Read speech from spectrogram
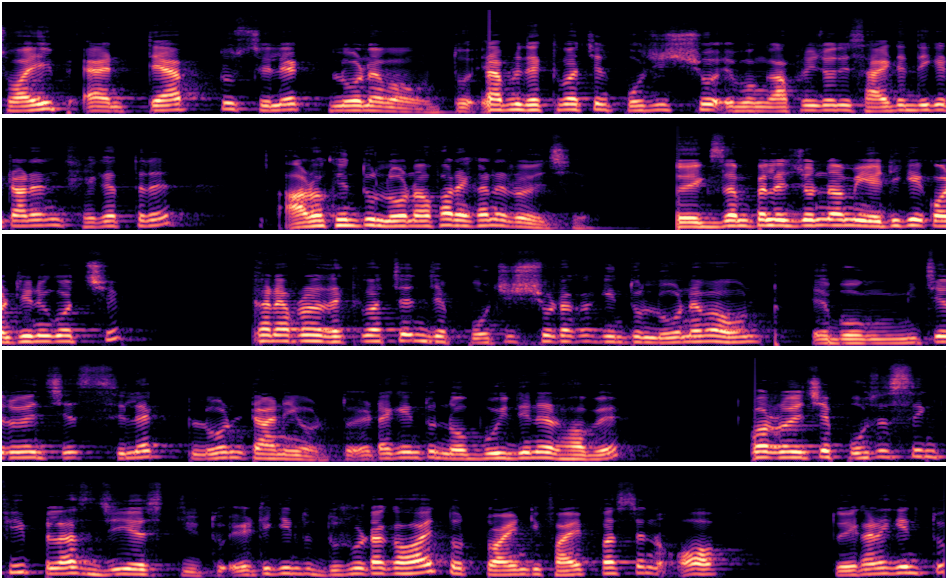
swipe and tap to select loan amount তো আপনি দেখতে পাচ্ছেন পঁচিশশো এবং আপনি যদি সাইডের দিকে টানেন, সেক্ষেত্রে আরও কিন্তু লোন অফার এখানে রয়েছে। তো এক্সাম্পলের জন্য আমি এটিকে কন্টিনিউ করছি। এখানে আপনারা দেখতে পাচ্ছেন যে পঁচিশশো টাকা কিন্তু লোন অ্যামাউন্ট এবং নিচে রয়েছে সিলেক্ট লোন টার্নিওর তো এটা কিন্তু নব্বই দিনের হবে। এবার রয়েছে প্রসেসিং ফি প্লাস জিএসটি তো এটি কিন্তু দুশো টাকা হয়, তো টোয়েন্টি ফাইভ পার্সেন্ট অফ তো এখানে কিন্তু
